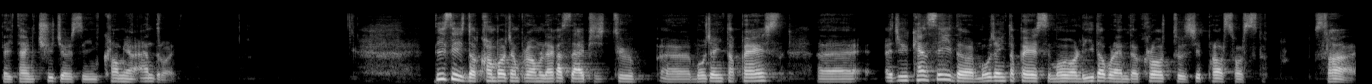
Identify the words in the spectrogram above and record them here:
daytime in Chromium Android. This is the conversion from legacy IP to uh, interface. Uh, as you can see, the Mojo interface is more readable and close to C++ style.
